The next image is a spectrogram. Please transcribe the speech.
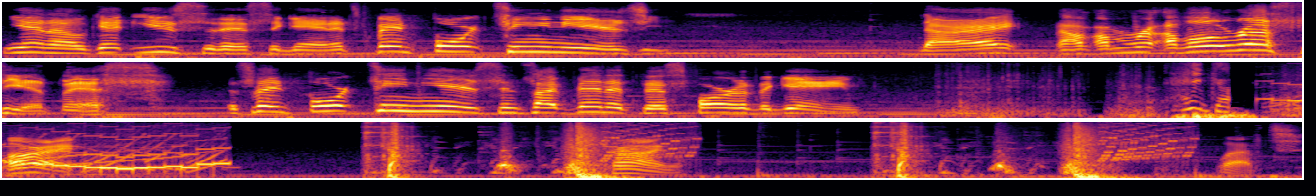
you know get used to this again. It's been 14 years. All right, I'm I'm, I'm a little rusty at this. It's been 14 years since I've been at this part of the game. Hey guys, All right, triangle, left.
